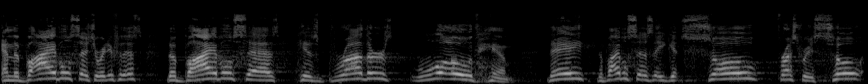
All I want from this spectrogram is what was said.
And the Bible says, you ready for this? The Bible says his brothers loathe him. They, the Bible says they get so frustrated, so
